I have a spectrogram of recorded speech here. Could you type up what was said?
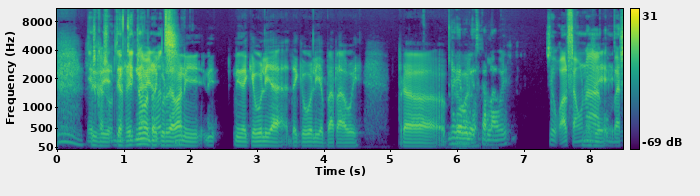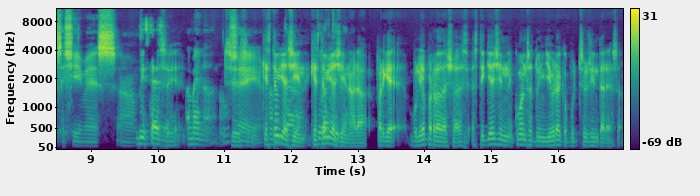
I Sí, és que sí. De fet, 15 no me'n recordava ni, ni, ni de, què volia, de què volia parlar avui. Però, De però què bueno. volies parlar avui? És igual, feu una sé. conversa així més... Uh, Distesa, Sí. amena, no? Sí, sí. Sí, Què esteu llegint? Què esteu llegint ara? Perquè volia parlar d'això. Es- Estic llegint, he començat un llibre que potser us interessa.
